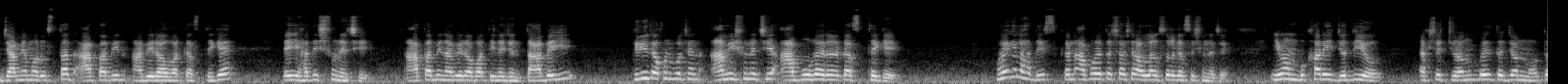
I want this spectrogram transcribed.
যে আমি আমার উস্তাদ আতাবিন আবির রহবার কাছ থেকে এই হাদিস শুনেছি। আতাবিন আবির রহবা তিনি একজন তাবেই। তিনি তখন বলছেন, আমি শুনেছি আবু হুরায়রার কাছ থেকে। হয়ে গেল হাদিস, কারণ আবু হুরায়রা সরাসরি আল্লাহ রসুলের কাছে শুনেছে। ইমাম বুখারি যদিও একশো চুরানব্বইতে জন্ম, তো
